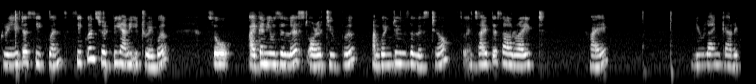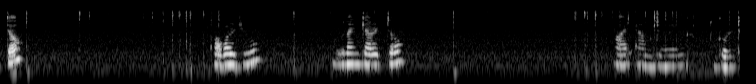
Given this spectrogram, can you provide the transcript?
create a sequence. Sequence should be any iterable. So I can use a list or a tuple. I'm going to use a list here. So inside this I'll write hi new line character. How are you? New line character. I am doing good.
